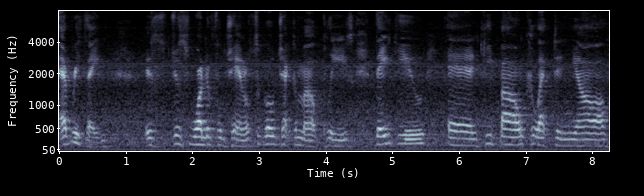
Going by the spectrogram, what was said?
everything is just wonderful channel. So go check them out, please. Thank you and keep on collecting, y'all.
